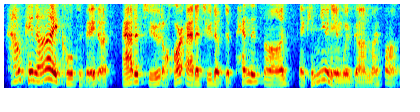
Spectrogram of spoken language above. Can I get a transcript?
How can I cultivate an attitude, a heart attitude of dependence on and communion with God my Father?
